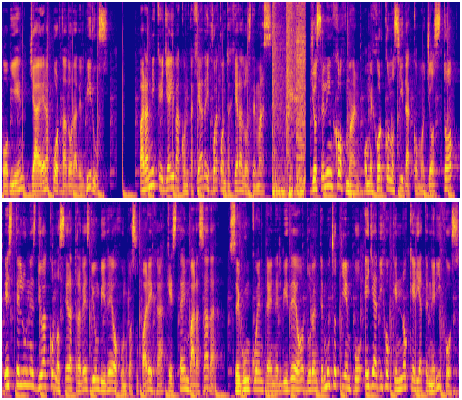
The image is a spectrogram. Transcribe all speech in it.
o bien ya era portadora del virus. Para mí que ya iba contagiada y fue a contagiar a los demás. Jocelyn Hoffman, o mejor conocida como Just Stop, este lunes dio a conocer a través de un video junto a su pareja que está embarazada. Según cuenta en el video, durante mucho tiempo ella dijo que no quería tener hijos,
